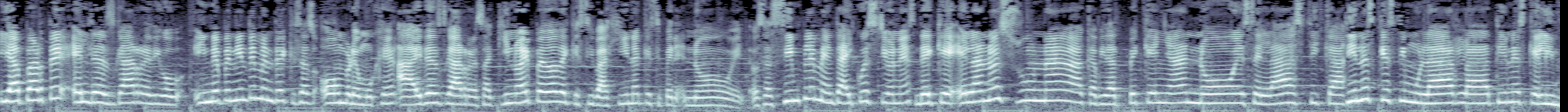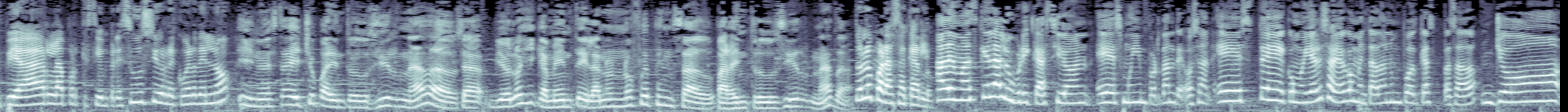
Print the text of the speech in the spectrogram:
Y aparte, el desgarre, digo, independientemente de que seas hombre o mujer, hay desgarres. Aquí no hay pedo de que si vagina, que si pene. No, güey. O sea, simplemente hay cuestiones de que el ano es una cavidad pequeña, no es elástica. Tienes que estimularla, tienes que limpiarla porque siempre es sucio, recuérdenlo. Y no está hecho para introducir nada. O sea, biológicamente el ano no fue pensado para introducir nada. Solo para sacarlo. Además que la lubricación es muy importante. O sea, este, como ya les había comentado en un podcast pasado, yo,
